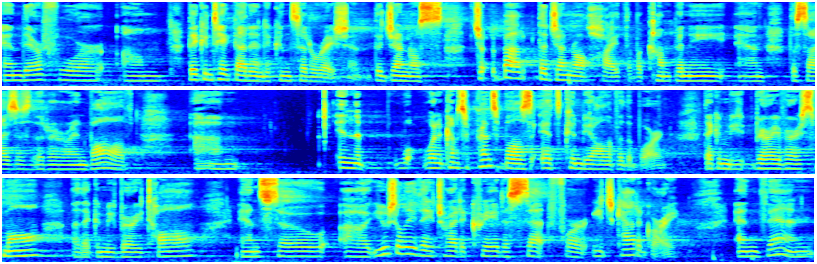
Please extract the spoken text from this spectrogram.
and therefore um, they can take that into consideration. The general, about the general height of a company and the sizes that are involved. Um, in the when it comes to principals, it can be all over the board. They can be very, very small. Uh, they can be very tall, and so uh, usually they try to create a set for each category. And then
